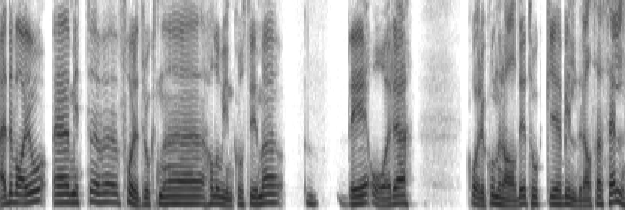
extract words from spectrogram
Nei, det var jo eh, mitt foretrukne foretrukne halloweenkostyme det året Kåre Konradi tok eh, bilder av seg selv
